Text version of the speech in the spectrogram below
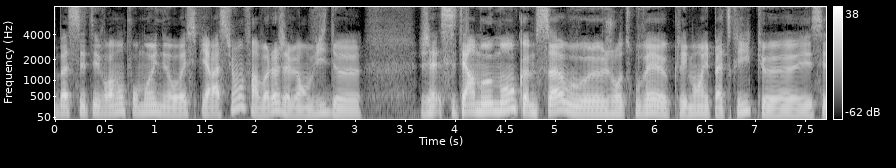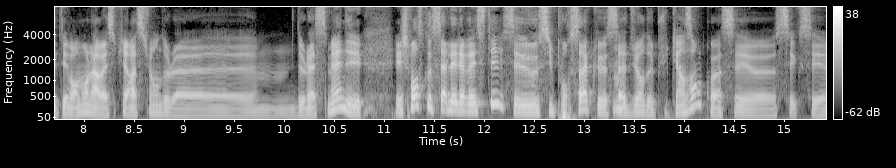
bah, c'était vraiment pour moi une respiration. Enfin voilà, j'avais envie de c'était un moment comme ça où euh, je retrouvais euh, Clément et Patrick euh, et c'était vraiment la respiration de la, de la semaine et, et je pense que ça allait le rester. C'est aussi pour ça que ça mm. dure depuis 15 ans, quoi. C'est que c'est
